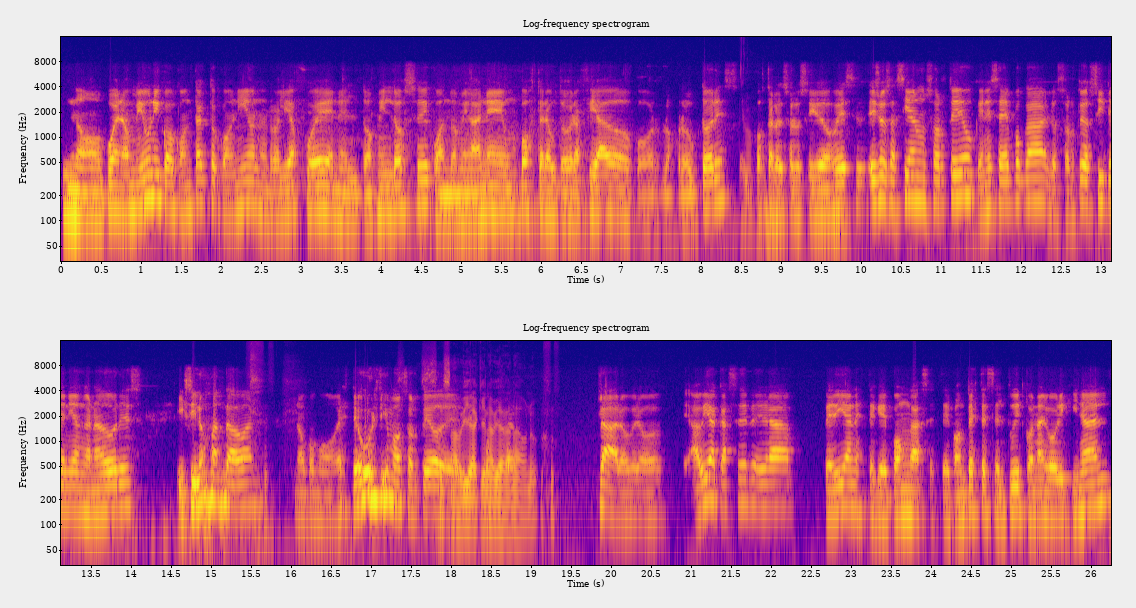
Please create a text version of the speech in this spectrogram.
No, bueno, mi único contacto con Ion en realidad fue en el 2012 cuando me gané un póster autografiado por los productores, el póster de Solo Seguí dos veces. Ellos hacían un sorteo que en esa época los sorteos sí tenían ganadores y sí los mandaban, no como este último sorteo Se de... sabía del quién había ganado, ¿no? Claro, pero había que hacer, era, pedían este que pongas, este, contestes el tweet con algo original,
